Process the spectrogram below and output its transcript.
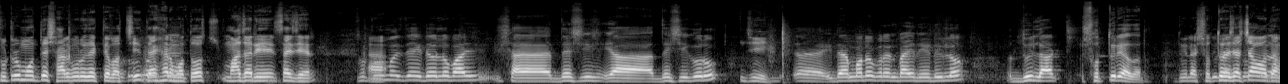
ছোটর মধ্যে সার গরু দেখতে পাচ্ছি দেখার মতো মাঝারি সাইজের। ছোটোর মধ্যে এটা হলো ভাই দেশি দেশি গরু। জি। এটা মনে করেন ভাই রেট হইল দুই লাখ সত্তর হাজার। দুই লাখ সত্তর হাজার চাওয়া দাম।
